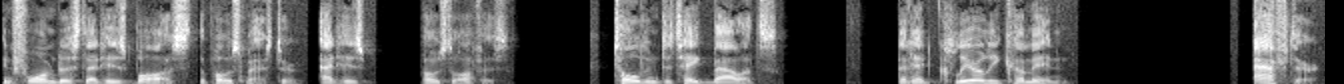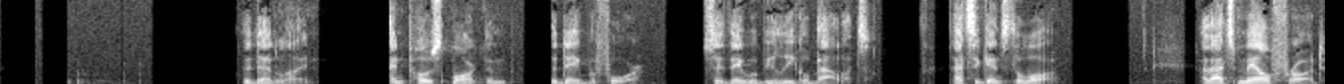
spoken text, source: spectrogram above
informed us that his boss, the postmaster at his post office, told him to take ballots that had clearly come in after the deadline and postmark them the day before, said they would be legal ballots. That's against the law. Now, that's mail fraud,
